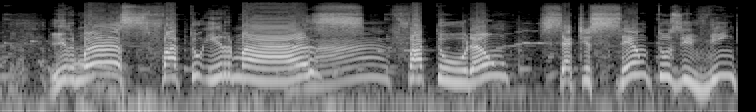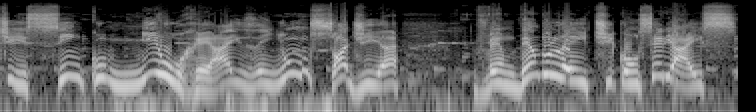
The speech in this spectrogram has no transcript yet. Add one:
Irmãs fatu irmãs faturam 725 mil reais em um só dia vendendo leite com cereais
